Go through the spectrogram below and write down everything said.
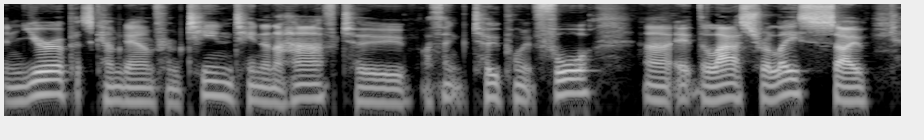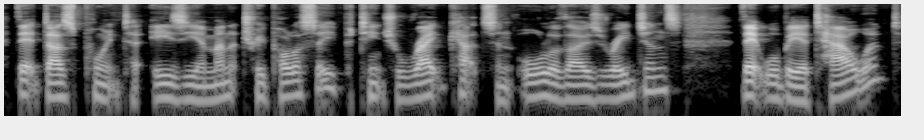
In Europe, it's come down from 10, 10.5 to I think 2.4 uh, at the last release. So that does point to easier monetary policy, potential rate cuts in all of those regions. That will be a tailwind.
